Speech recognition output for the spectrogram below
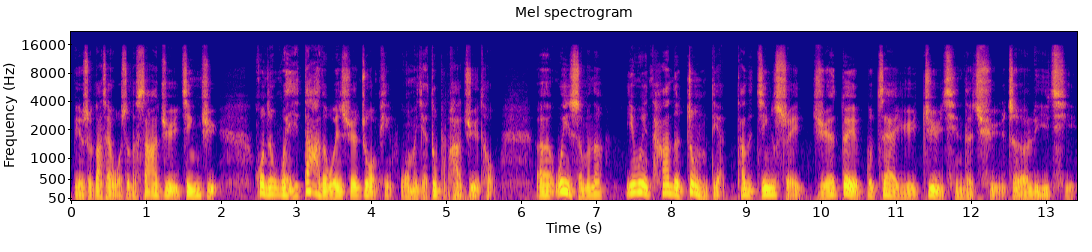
比如说刚才我说的莎剧、京剧，或者伟大的文学作品，我们也都不怕剧透。呃，为什么呢？因为它的重点，它的精髓绝对不在于剧情的曲折离奇。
